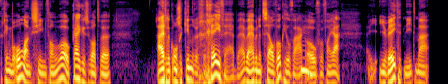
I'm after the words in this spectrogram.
gingen we onlangs zien van, wow, kijk eens wat we eigenlijk onze kinderen gegeven hebben. Hè. We hebben het zelf ook heel vaak Hmm. over van, ja, je, weet het niet, maar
